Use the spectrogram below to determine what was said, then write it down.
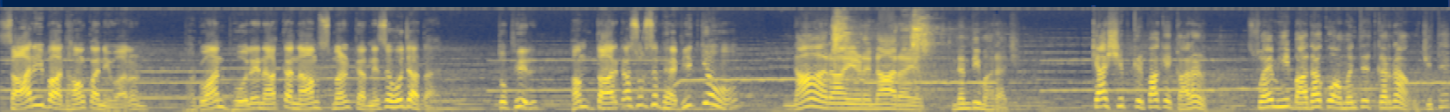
सारी बाधाओं का निवारण भगवान भोलेनाथ का नाम स्मरण करने से हो जाता है। तो फिर हम तारकासुर से भयभीत क्यों हो? नारायण नारायण नंदी महाराज क्या शिव कृपा के कारण स्वयं ही बाधा को आमंत्रित करना उचित है?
